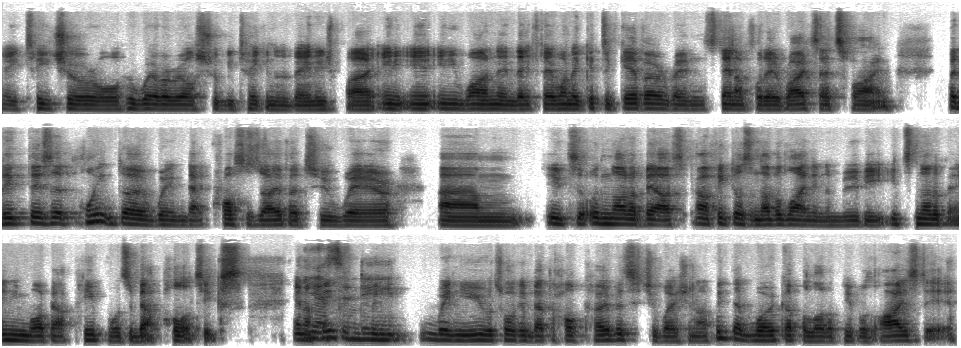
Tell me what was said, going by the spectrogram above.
a teacher or whoever else should be taken advantage by any, anyone, and if they want to get together and stand up for their rights, that's fine. But it, there's a point though when that crosses over to where um, it's not about. I think there's another line in the movie. It's not anymore about people. It's about politics. And I yes, think when, when, you were talking about the whole COVID situation, I think that woke up a lot of people's eyes there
